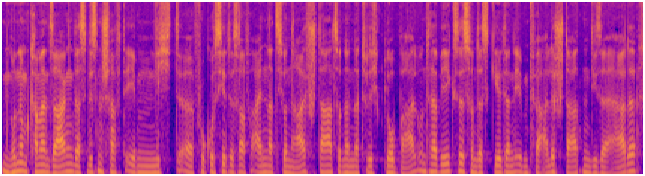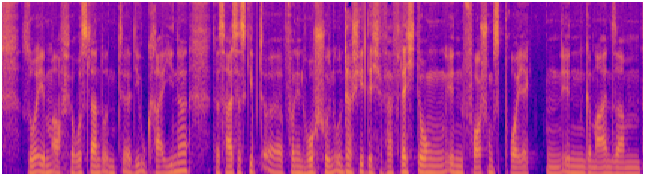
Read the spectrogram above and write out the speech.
im Grunde kann man sagen, dass Wissenschaft eben nicht äh, fokussiert ist auf einen Nationalstaat, sondern natürlich global unterwegs ist. Und das gilt dann eben für alle Staaten dieser Erde, so eben auch für Russland und äh, die Ukraine. Das heißt, es gibt äh, von den Hochschulen unterschiedliche Verflechtungen in Forschungsprojekten, in gemeinsamen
